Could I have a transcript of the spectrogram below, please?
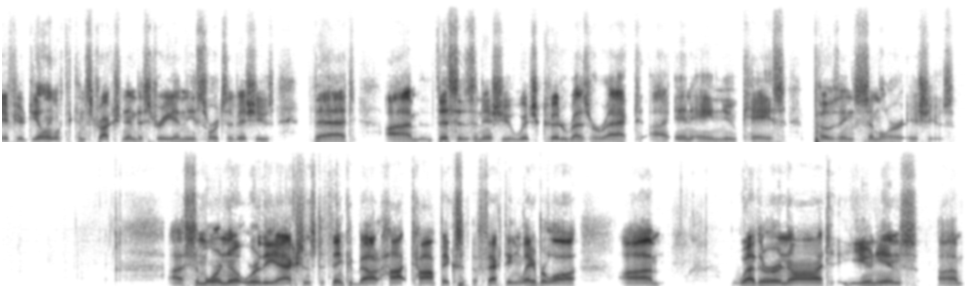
if you're dealing with the construction industry and these sorts of issues that um, this is an issue which could resurrect uh, in a new case posing similar issues. Uh, some more noteworthy actions to think about, hot topics affecting labor law. Um, whether or not unions um,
